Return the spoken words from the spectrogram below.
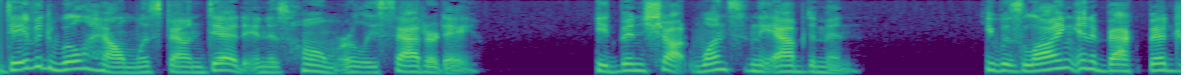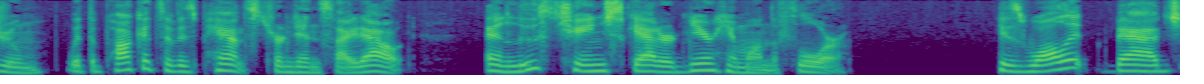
David Wilhelm was found dead in his home early Saturday. He'd been shot once in the abdomen he was lying in a back bedroom with the pockets of his pants turned inside out and loose change scattered near him on the floor. His wallet, badge,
